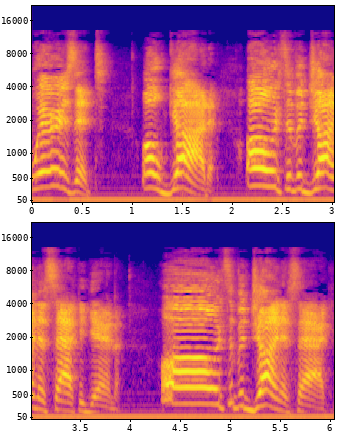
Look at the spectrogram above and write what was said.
Where is it? Oh God! Oh, it's a vagina sack again. Oh, it's a vagina sack.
